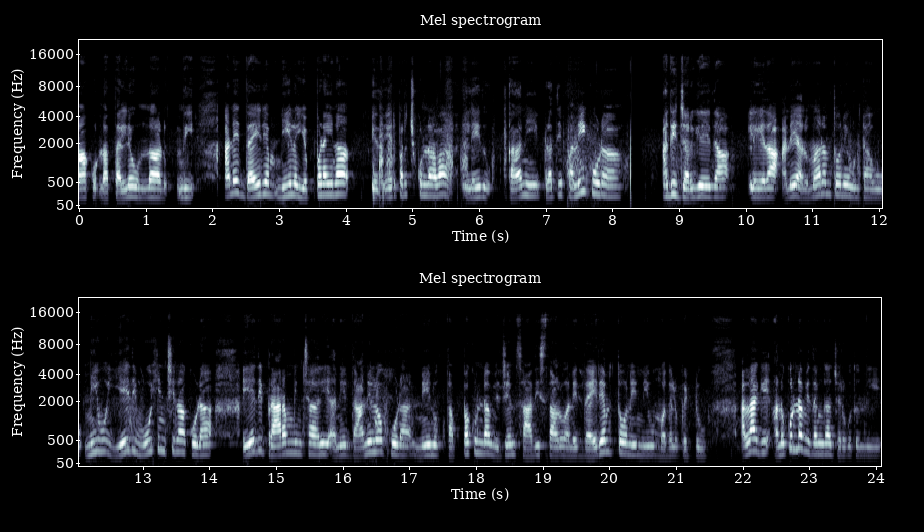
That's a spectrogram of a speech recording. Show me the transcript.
నాకు నా తల్లి ఉన్నాడు అనే ధైర్యం నీలో ఎప్పుడైనా ఏర్పరచుకున్నావా? లేదు. కానీ ప్రతి పని కూడా అది జరిగేదా? లేదా అనే అనుమానంతోనే ఉంటావు. నీవు ఏది ఊహించినా కూడా ఏది ప్రారంభించాలి అనే దానిలో కూడా నేను తప్పకుండా విజయం సాధిస్తాను అనే ధైర్యంతోనే నీవు మొదలుపెట్టు. అలాగే అనుకున్న విధంగా జరుగుతుంది.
